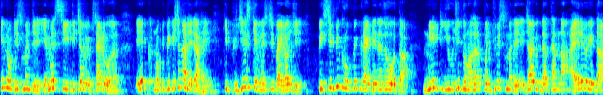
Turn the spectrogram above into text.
ती नोटीस म्हणजे एम एस सीईटीच्या वेबसाईटवर एक नोटिफिकेशन आलेलं आहे की physics chemistry biology PCB grouping criteria जो होता नीट यूजी दोन हजार पंचवीसमध्ये ज्या विद्यार्थ्यांना आयुर्वेदा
